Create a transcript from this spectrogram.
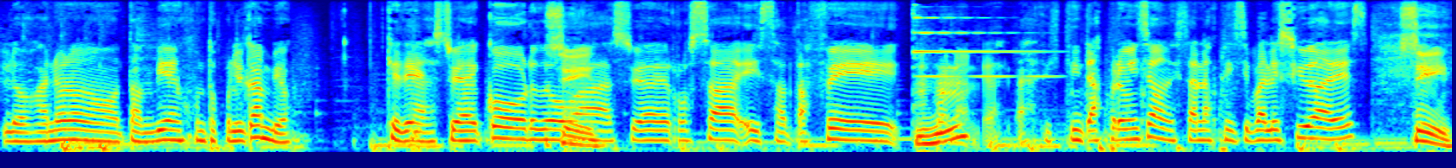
los ganó también Juntos por el Cambio. que la ciudad de Córdoba, ciudad de Rosario, Santa Fe, las distintas provincias donde están las principales ciudades. Sí.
